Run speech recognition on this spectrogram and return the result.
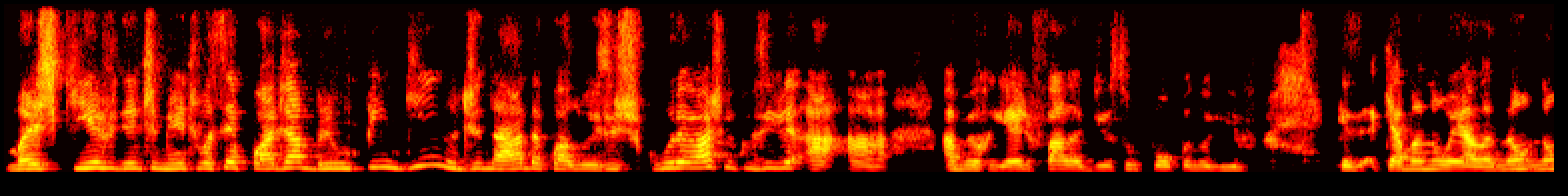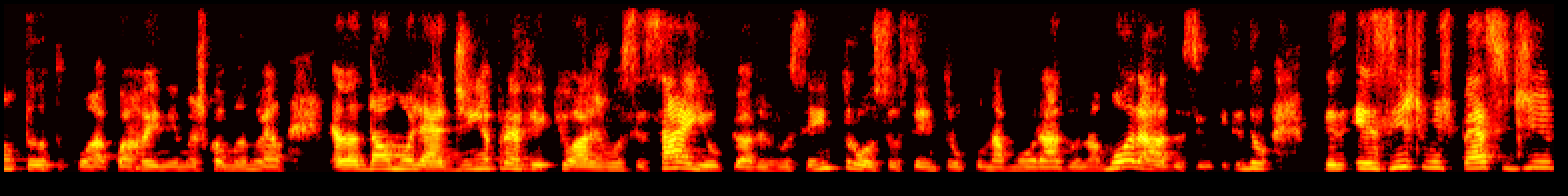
mas que evidentemente você pode abrir um pinguinho de nada com a luz escura. Eu acho que inclusive a, a a Muriel fala disso um pouco no livro, que a Manuela, não, não tanto com a, com a Rainha, mas com a Manuela, ela dá uma olhadinha para ver que horas você saiu, que horas você entrou, se você entrou com o namorado ou namorada, se, entendeu? Existe uma espécie de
